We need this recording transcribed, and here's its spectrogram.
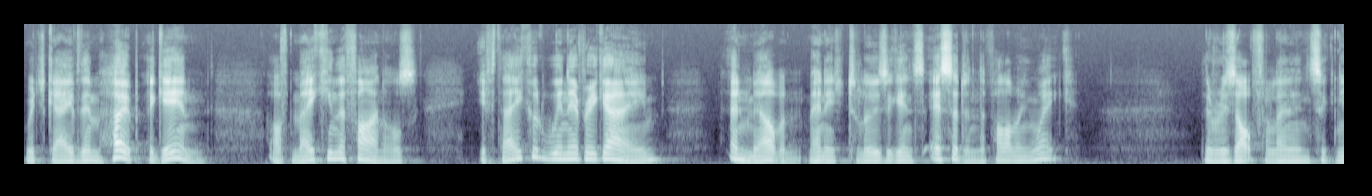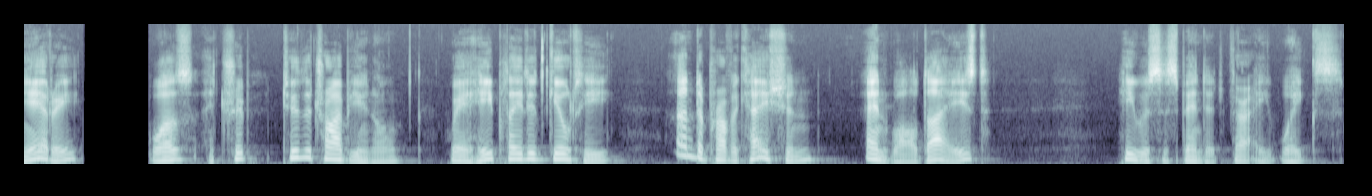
which gave them hope again of making the finals if they could win every game, and Melbourne managed to lose against Essendon the following week. The result for Len Incigneri was a trip to the tribunal where he pleaded guilty under provocation and while dazed. He was suspended for eight weeks,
